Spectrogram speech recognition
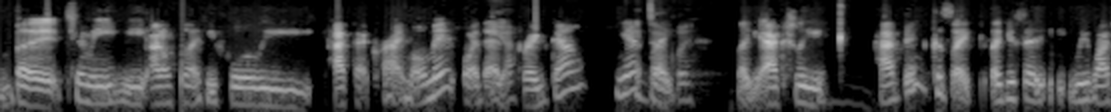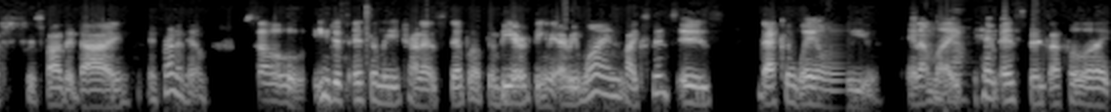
But to me, he I don't feel like he fully had that cry moment or that yeah. breakdown yet. Exactly. Like, like actually happen because like like you said we watched his father die in front of him. So you just instantly trying to step up and be everything to everyone like spence is that can weigh on you. And i'm like yeah. him and spence i feel like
